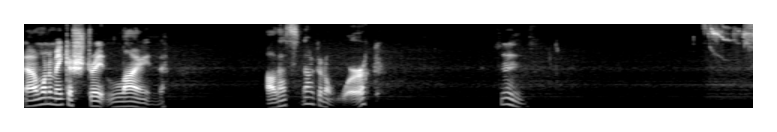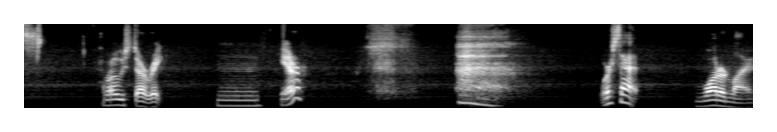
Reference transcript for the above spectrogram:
Now I want to make a straight line. Oh, that's not going to work. Hmm. How about we start right hmm, here? Where's that water line?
